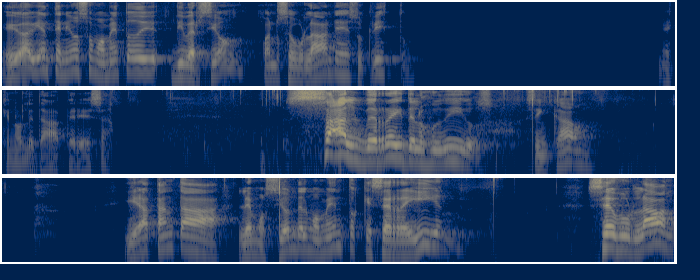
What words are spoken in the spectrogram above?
Ellos habían tenido su momento de diversión cuando se burlaban de Jesucristo. Es que no les daba pereza salve rey de los judíos, se hincaban. Y era tanta la emoción del momento que se reían, se burlaban.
